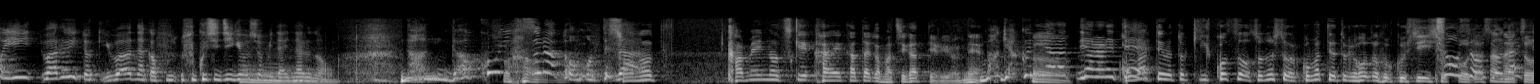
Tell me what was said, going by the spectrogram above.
のいい悪い時はなんかふ福祉事業所みたいになるの。なんだこいつらと思ってさ仮面の付け替え方が間違ってるよね。真逆にやら,、やられて。困ってる時こそその人が困ってる時ほど福祉職を出さないと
